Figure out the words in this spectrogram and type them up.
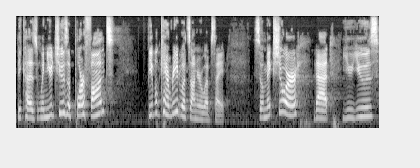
because when you choose a poor font, people can't read what's on your website. So make sure that you use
